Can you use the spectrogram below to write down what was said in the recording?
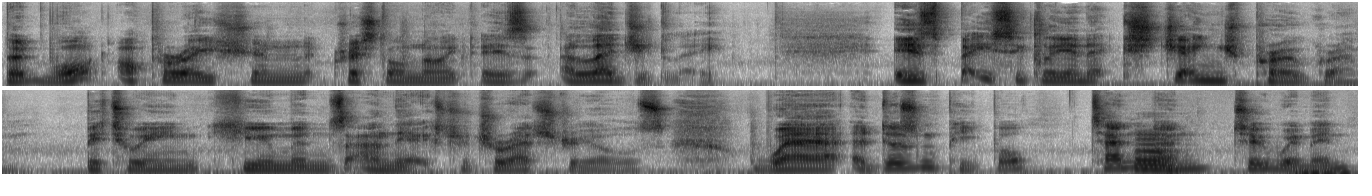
But what Operation Crystal Night is allegedly is basically an exchange program between humans and the extraterrestrials, where a dozen people, ten men, two women,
